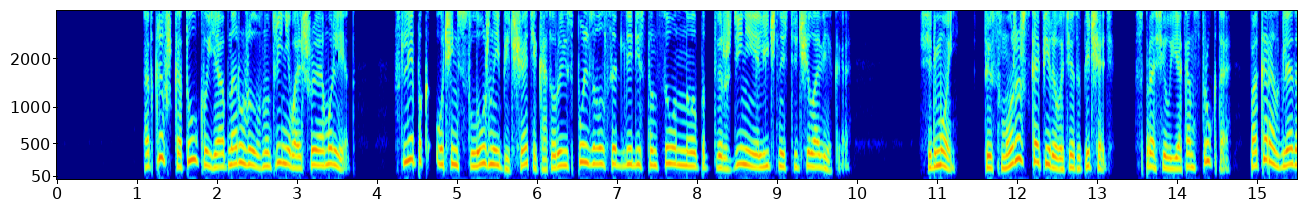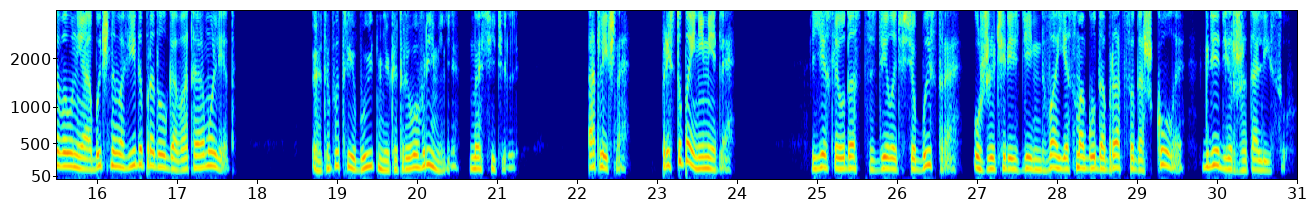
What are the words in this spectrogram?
Открыв шкатулку, я обнаружил внутри небольшой амулет. Слепок очень сложной печати, который использовался для дистанционного подтверждения личности человека. «Седьмой, ты сможешь скопировать эту печать?» — спросил я конструкта, пока разглядывал необычного вида продолговатый амулет. «Это потребует некоторого времени, носитель». «Отлично. Приступай немедля». Если удастся сделать все быстро, уже через день-два я смогу добраться до школы, где держат Алису.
